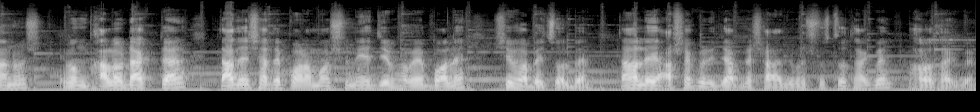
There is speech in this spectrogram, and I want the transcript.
মানুষ এবং ভালো ডাক্তার তাদের সাথে পরামর্শ নিয়ে যেভাবে বলে সেভাবে চলবেন। তাহলে আশা করি যে আপনি সারা জীবন সুস্থ থাকবেন, ভালো থাকবেন।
